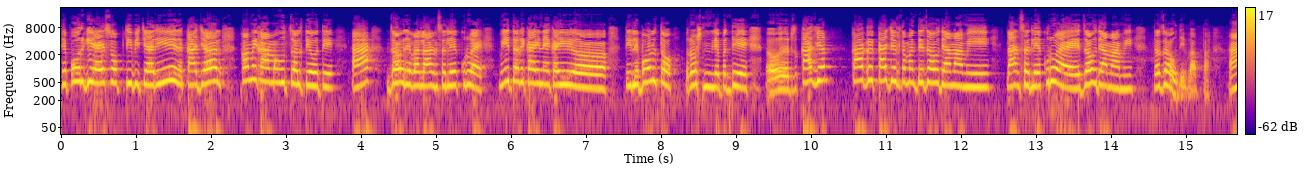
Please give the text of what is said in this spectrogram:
ते पोरगी आहे सोबती बिचारी काजल. कमी काम उचलते होते. आ जाऊ दे मला लहानसं लेकरू आहे. मी तरी काही नाही काही तिले बोलतो रोशनीले पण ते काजल काग काजल तर म्हणते जाऊ द्या मामी. लहानसं लेकरू आहे जाऊ द्या मामी. तर जाऊ दे बाप्पा. हा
